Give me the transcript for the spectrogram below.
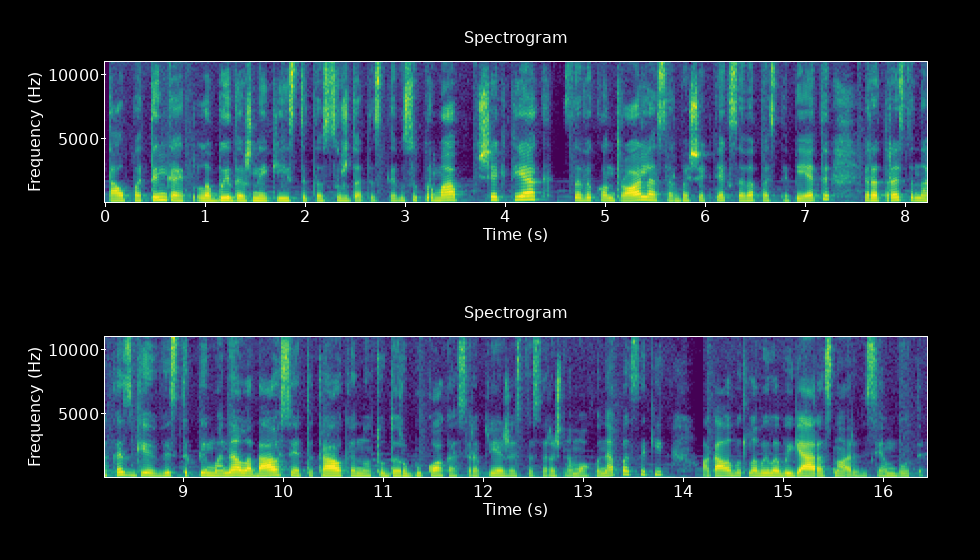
tau patinka labai dažnai keisti tas užduotis. Tai visų pirma, šiek tiek savikontrolės arba šiek tiek save pastebėti ir atrasti, na kasgi vis tik tai mane labiausiai atitraukia nuo tų darbų, kokios yra priežastis, ar aš nemoku nepasakyti, o galbūt labai labai geras nori visiems būti.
